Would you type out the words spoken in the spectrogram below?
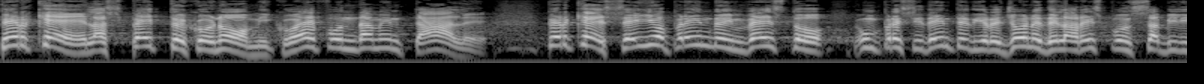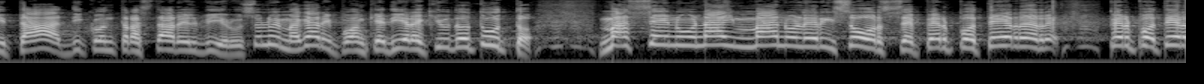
perché l'aspetto economico è fondamentale. Perché se io prendo e investo un presidente di regione della responsabilità di contrastare il virus, lui magari può anche dire chiudo tutto, ma se non ha in mano le risorse per poter, per poter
